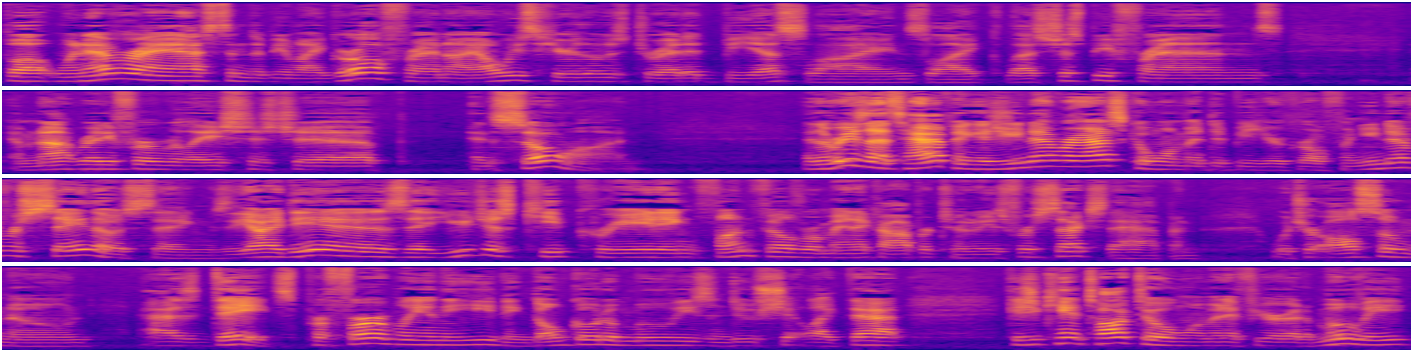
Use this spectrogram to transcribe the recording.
but whenever I ask them to be my girlfriend, I always hear those dreaded BS lines like, let's just be friends, I'm not ready for a relationship, and so on. And the reason that's happening is you never ask a woman to be your girlfriend. You never say those things. The idea is that you just keep creating fun filled romantic opportunities for sex to happen, which are also known as dates, preferably in the evening. Don't go to movies and do shit like that because you can't talk to a woman if you're at a movie.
